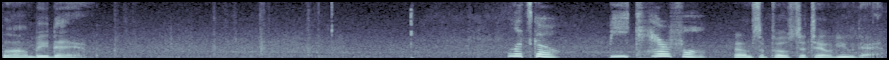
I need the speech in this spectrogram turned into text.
Well, I'll be damned. Let's go. Be careful. I'm supposed to tell you that.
